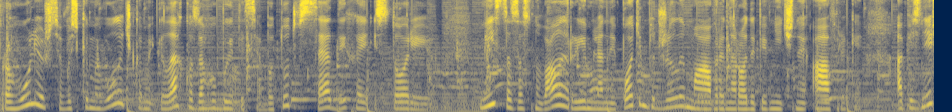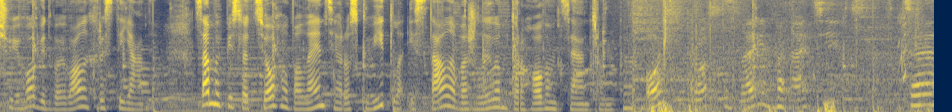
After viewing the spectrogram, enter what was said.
Прогулюєшся вузькими вуличками і легко загубитися, бо тут все дихає історією. Місто заснували римляни, потім тут жили маври, народи Північної Африки, а пізніше його відвоювали християни. Саме після цього Валенція розквітла і стала важливим торговим центром. Ось просто двері Венеції. Це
